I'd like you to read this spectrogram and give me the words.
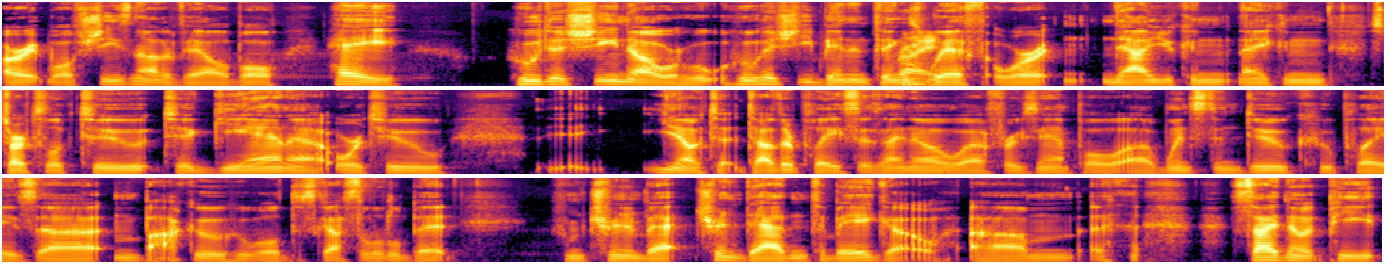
all right, well if she's not available, hey, who does she know or who, who has she been in things right. with or now you can now you can start to look to to Guyana or to you know, to, to other places. I know, uh, for example, uh, Winston Duke, who plays uh, Mbaku, who we'll discuss a little bit, from Trinidad, Trinidad and Tobago. Um, side note, Pete,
